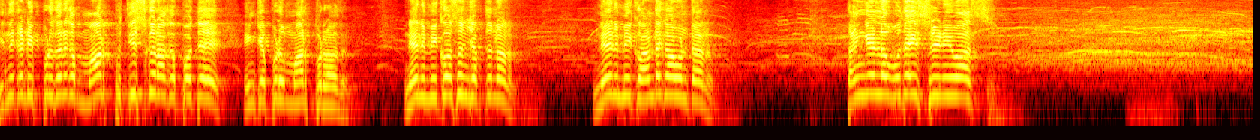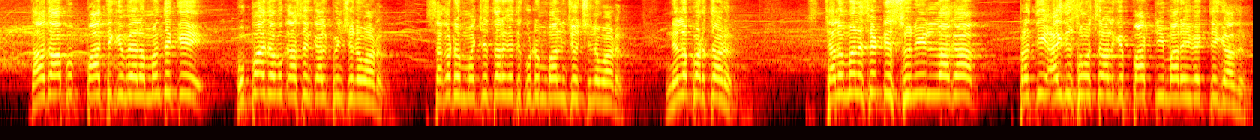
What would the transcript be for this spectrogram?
ఎందుకంటే ఇప్పుడు కనుక మార్పు తీసుకురాకపోతే ఇంకెప్పుడు మార్పు రాదు. నేను మీకోసం చెప్తున్నాను. నేను మీకు అండగా ఉంటాను. తంగేళ్ళ ఉదయ్ శ్రీనివాస్ దాదాపు పాతిక వేల మందికి ఉపాధి అవకాశం కల్పించినవాడు సగటు మధ్యతరగతి కుటుంబాల నుంచి వచ్చినవాడు నిలబడతాడు. చలమలశెట్టి సునీల్ లాగా ప్రతి ఐదు సంవత్సరాలకి పార్టీ మారే వ్యక్తి కాదు.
